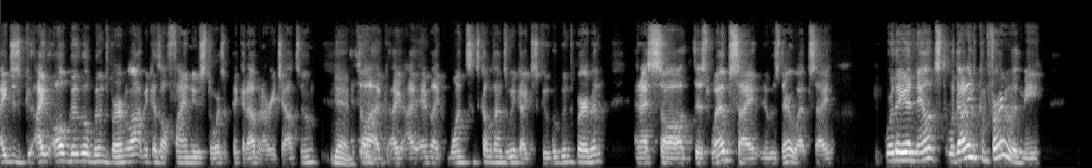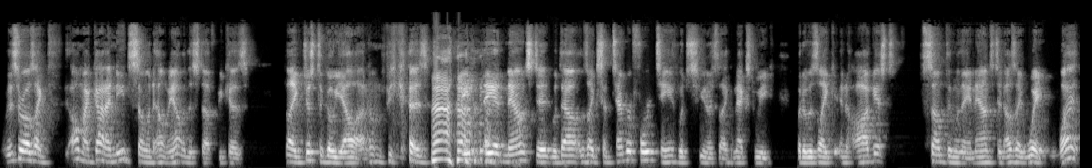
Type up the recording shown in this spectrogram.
I just I, I'll Google Boone's Bourbon a lot because I'll find new stores and pick it up and I reach out to them. Yeah. And so I, I, I I- like once, it's a couple times a week, I just Google Boone's Bourbon, and I saw this website. and It was their website where they announced without even confirming with me. This is where I was like, oh my god, I need someone to help me out with this stuff because, like, just to go yell at them because they, they announced it without. It was like September 14th, which you know it's like next week, but it was like in August something when they announced it. I was like, wait, what?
